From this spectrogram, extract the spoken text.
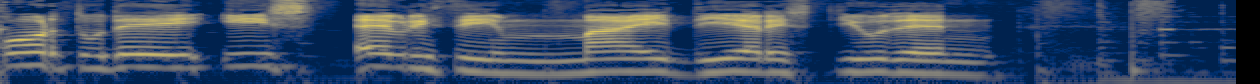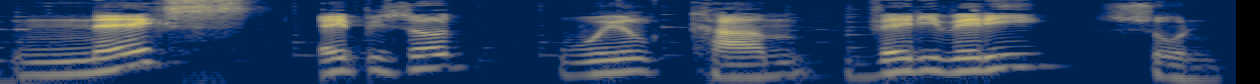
For today is everything, my dear student. Next episode will come very, very soon.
